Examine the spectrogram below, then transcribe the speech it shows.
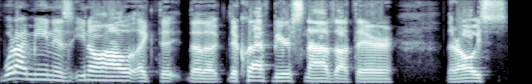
what I mean is, you know how like the the the craft beer snobs out there, they're always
